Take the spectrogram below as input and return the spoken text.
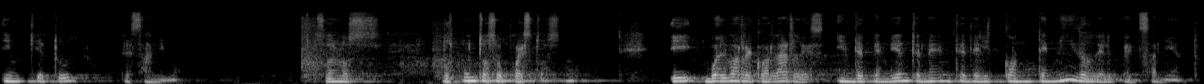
inquietud, desánimo. Son los, puntos opuestos. Y vuelvo a recordarles, independientemente del contenido del pensamiento.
